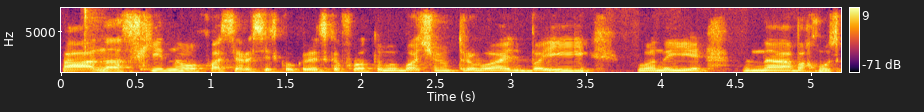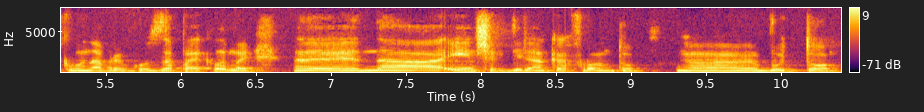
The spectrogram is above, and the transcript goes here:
А на східному фасі російсько-українського фронту ми бачимо, тривають бої. Вони є на Бахмутському напрямку запеклими, е, на інших ділянках фронту, е, будь то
